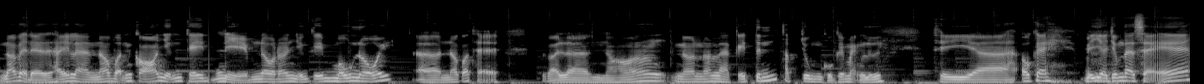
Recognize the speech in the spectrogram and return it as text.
nói về để thấy là nó vẫn có những cái điểm đâu đó những cái mấu nối uh, nó có thể gọi là nó nó nó là cái tính tập trung của cái mạng lưới. Thì uh, ok bây giờ ừ. chúng ta sẽ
